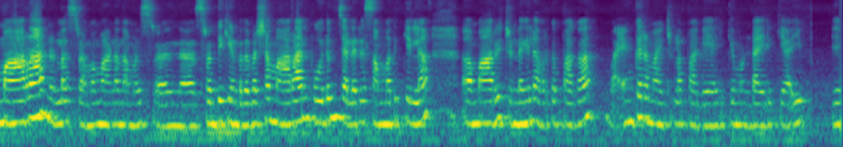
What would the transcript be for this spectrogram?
മാറാനുള്ള ശ്രമമാണ് നമ്മൾ ശ്രദ്ധിക്കേണ്ടത്. പക്ഷെ മാറാൻ പോലും ചിലർ സമ്മതിക്കില്ല. മാറിയിട്ടുണ്ടെങ്കിൽ അവർക്ക് പക ഭയങ്കരമായിട്ടുള്ള പകയായിരിക്കും ഉണ്ടായിരിക്കുക. ഈ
